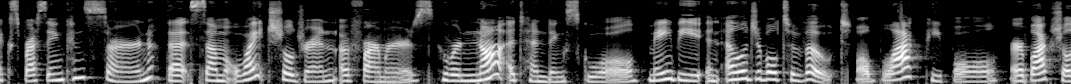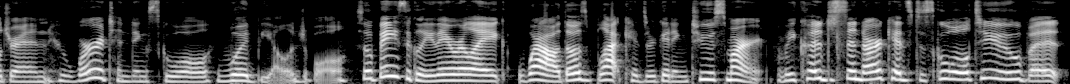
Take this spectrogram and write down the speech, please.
expressing concern that some white children of farmers who were not attending school may be ineligible to vote, while black people or black children who were attending school would be eligible. So basically, they were like, wow, those black kids are getting too smart. We could send our kids to school too, but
